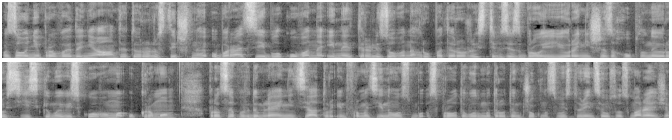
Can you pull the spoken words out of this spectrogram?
В зоні проведення антитерористичної операції блокована і нейтралізована група терористів зі зброєю, раніше захопленою російськими військовими у Криму. Про це повідомляє ініціатор інформаційного спротиву Дмитро Тимчук на своїй сторінці у соцмережі.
